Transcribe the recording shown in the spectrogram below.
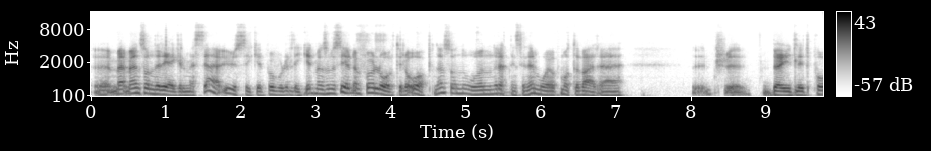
Men, men sånn regelmessig er jeg usikker på hvor det ligger. Men som du sier, den får lov til å åpne, så noen retningslinjer må jo på en måte være bøyd litt på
